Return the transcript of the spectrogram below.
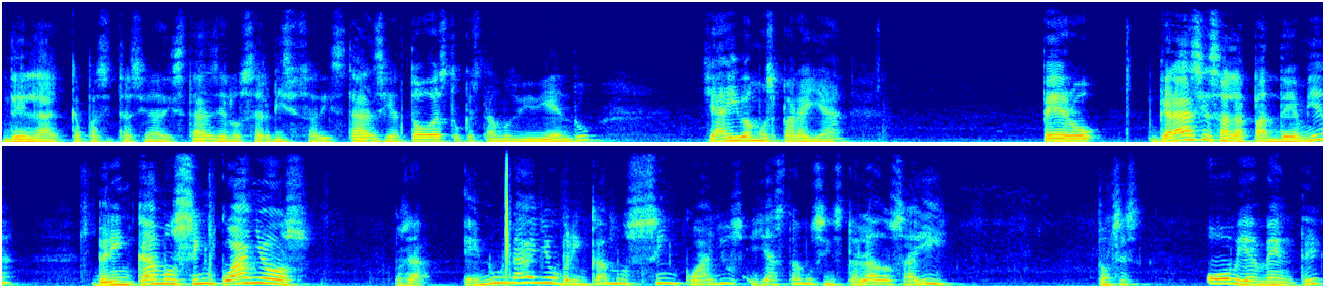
de la capacitación a distancia, los servicios a distancia, todo esto que estamos viviendo, ya íbamos para allá. Pero gracias a la pandemia, brincamos cinco años. O sea, en un año brincamos cinco años y ya estamos instalados ahí. Entonces, obviamente,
